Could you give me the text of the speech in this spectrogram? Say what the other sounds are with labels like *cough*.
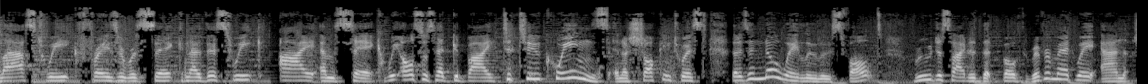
Last week, Frazer was sick. Now, this week, I am sick. We also said goodbye to two queens in a shocking twist that is in no way Lulu's fault. Rue decided that both River Medway and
